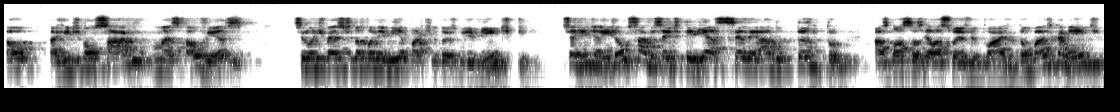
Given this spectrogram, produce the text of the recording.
tal, a gente não sabe, mas talvez, se não tivesse tido a pandemia a partir de 2020, se a gente, a gente não sabe se a gente teria acelerado tanto as nossas relações virtuais. Então, basicamente,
